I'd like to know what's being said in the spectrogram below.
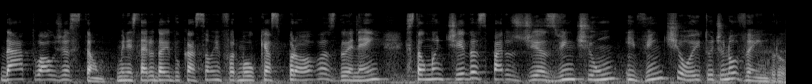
da atual gestão. O Ministério da Educação informou que as provas do Enem estão mantidas para os dias 21 e 28 de novembro.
